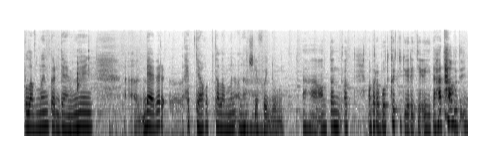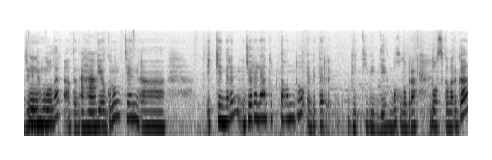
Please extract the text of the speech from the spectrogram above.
буламмын, көрдәммын, бәбір хептягып таламмын анан шлифойдуум. Ага, антон обработка түтүгәрети ыйта хатабыт жүрүнүм болар. Антон биогрунтен иккенерин жөрелән туттагынду эбетер бити бидди. Бу холобра доскаларга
